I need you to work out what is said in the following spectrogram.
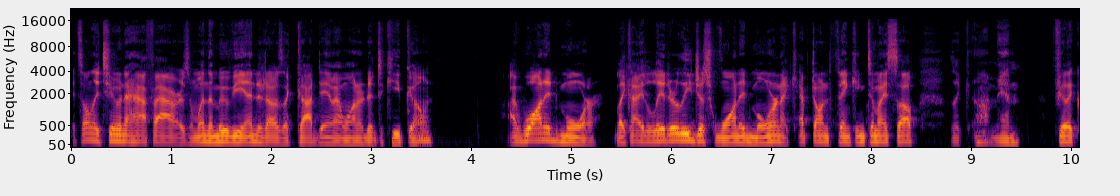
it's only two and a half hours. And when the movie ended, I was like, God damn, I wanted it to keep going. I wanted more. Like I literally just wanted more. And I kept on thinking to myself, I was like, oh man, I feel like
